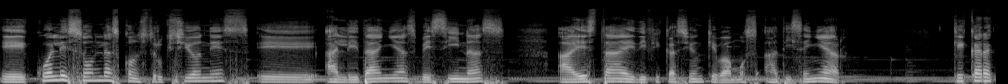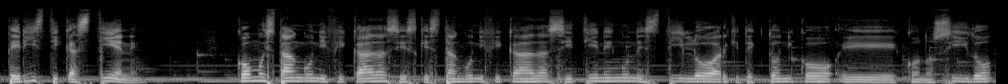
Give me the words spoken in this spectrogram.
eh, cuáles son las construcciones eh, aledañas, vecinas a esta edificación que vamos a diseñar, qué características tienen, cómo están unificadas, si es que están unificadas, si tienen un estilo arquitectónico eh, conocido,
